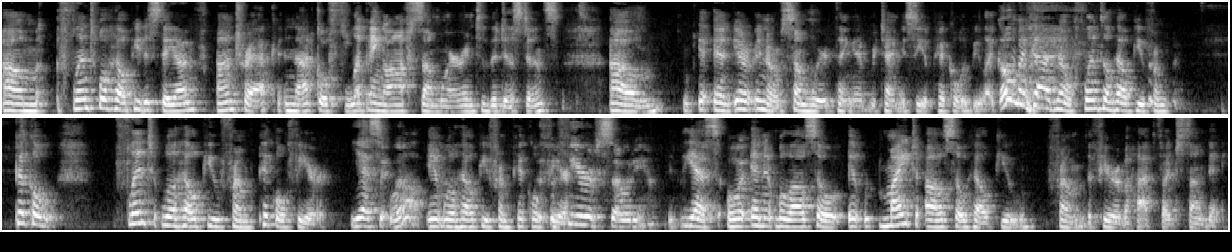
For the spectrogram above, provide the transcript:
Um, Flint will help you to stay on on track and not go flipping off somewhere into the distance. Um, and you know, some weird thing. Every time you see a pickle, it'd be like, "Oh my God, no!" Flint will help you from pickle. Flint will help you from pickle fear. Yes, it will. It will help you from pickle The fear. fear of sodium. Yes, or and it will also it might also help you from the fear of a hot fudge sundae.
